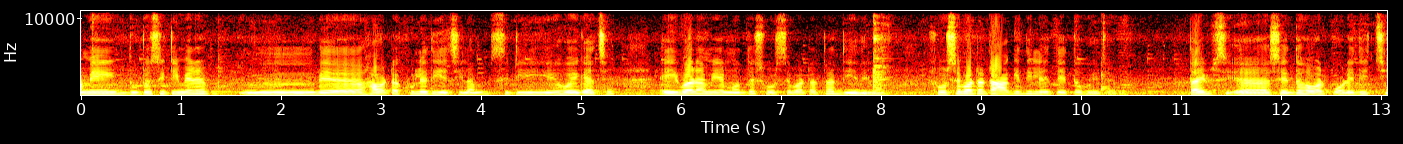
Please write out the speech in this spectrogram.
আমি দুটো সিটি মেরে হাওয়াটা খুলে দিয়েছিলাম, সিটি হয়ে গেছে। এইবার আমি এর মধ্যে সর্ষে বাটাটা দিয়ে দিলাম। সর্ষে বাটাটা আগে দিলে তেতো হয়ে যাবে। তাই সেদ্ধ হওয়ার পরে দিচ্ছি।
